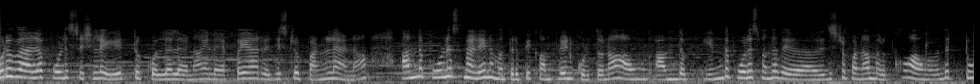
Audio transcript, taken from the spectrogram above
ஒருவேளை போலீஸ் ஸ்டேஷனில் ஏற்றுக்கொள்ளலைன்னா இல்லை எஃப்ஐஆர் ரெஜிஸ்டர் பண்ணலைன்னா அந்த போலீஸ் மேலேயே நம்ம திருப்பி கம்ப்ளைண்ட் கொடுத்தோன்னா அவங்க அந்த எந்த போலீஸ் வந்து அதை ரெஜிஸ்டர் பண்ணாமல் இருக்கோ அவங்க வந்து டூ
